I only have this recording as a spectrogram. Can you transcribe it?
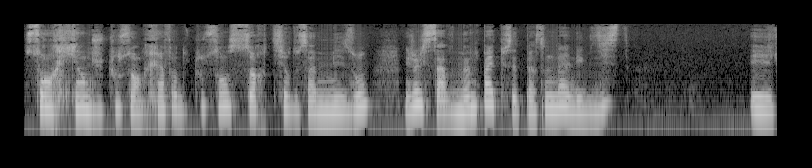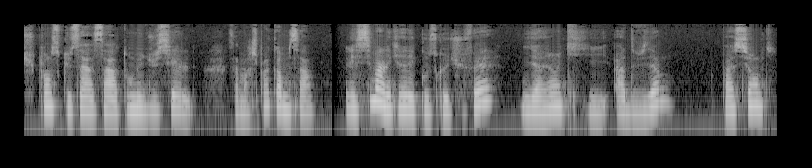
sans rien du tout, sans rien faire du tout, sans sortir de sa maison. Les gens, ils savent même pas que cette personne-là, elle existe. Et tu penses que ça, ça a tombé du ciel. Ça marche pas comme ça. Et si malgré les causes que tu fais, il n'y a rien qui advient, patiente.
